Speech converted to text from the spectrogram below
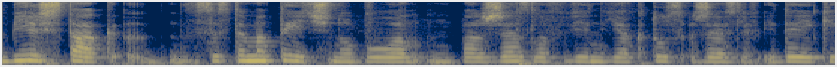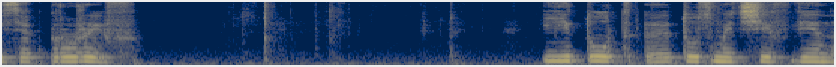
Більш так е, систематично, бо м, паж жезлов, він як туз жезлів, іде якийсь як прорив. І тут е, туз мечів, він,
